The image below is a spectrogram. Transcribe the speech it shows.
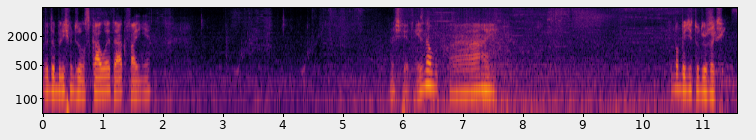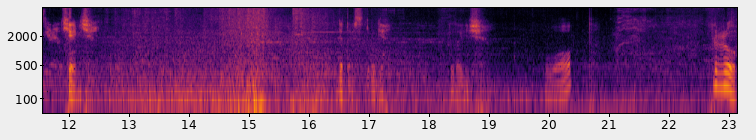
wydobyliśmy dużą skałę, tak, fajnie. No świetnie, i znowu... Aj. Chyba będzie tu dużo ci cięć. Gdzie to jest drugie? Tutaj gdzieś. Łop. Fru.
